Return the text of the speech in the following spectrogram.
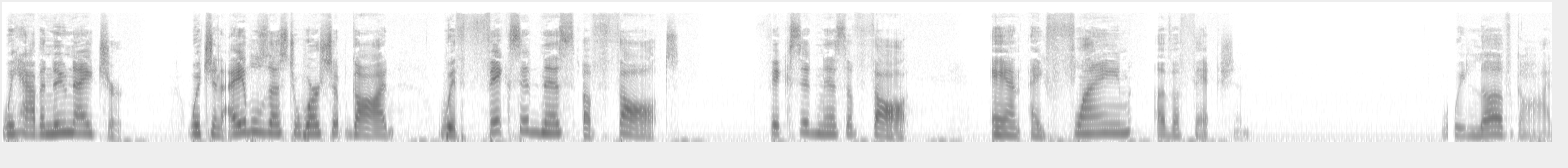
we have a new nature, which enables us to worship God with fixedness of thought, fixedness of thought, and a flame of affection. We love God,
